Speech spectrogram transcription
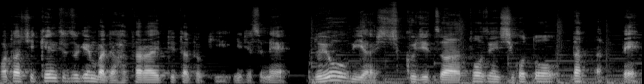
私建設現場で働いていた時にですね土曜日や祝日は当然仕事だったので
